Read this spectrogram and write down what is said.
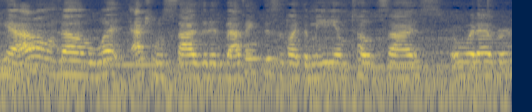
Yeah, I don't know what actual size it is, but I think this is like the medium tote size or whatever.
